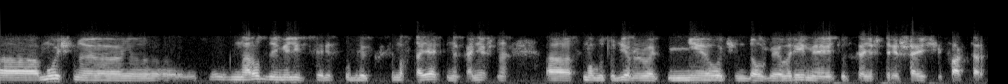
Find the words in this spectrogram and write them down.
Э, мощную э, народные милиции республик самостоятельно, конечно, э, смогут удерживать не очень долгое время. И тут, конечно, решающий фактор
